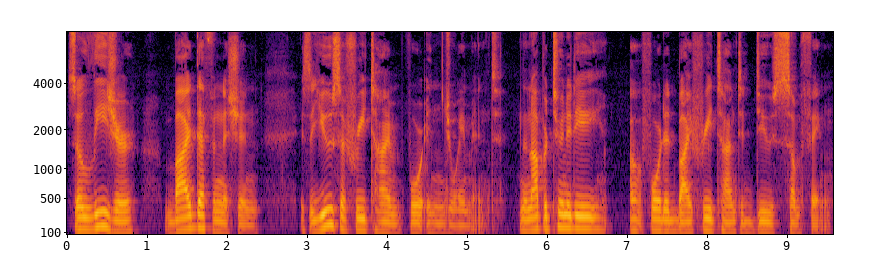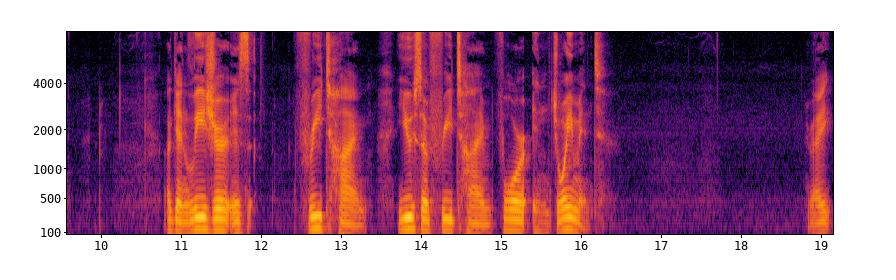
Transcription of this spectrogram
So leisure by definition is the use of free time for enjoyment. An opportunity afforded by free time to do something. Again, leisure is free time, use of free time for enjoyment. Right?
